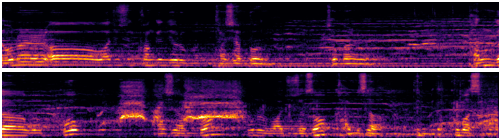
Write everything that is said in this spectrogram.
오늘 어, 와주신 관객 여러분 다시 한번 정말 반가웠고 다시 한번 오늘 와주셔서 감사드립니다. 고맙습니다.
